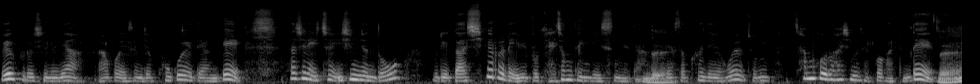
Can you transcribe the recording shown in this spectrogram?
왜 그러시느냐라고 해서 이제 그거에 대한 게 사실은 2020년도 우리가 11월에 일부 개정된 게 있습니다. 네. 그래서 그 내용을 좀 참고로 하시면 될 것 같은데 네.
